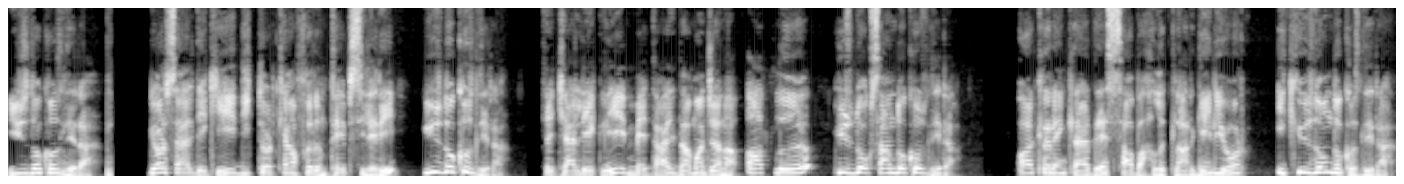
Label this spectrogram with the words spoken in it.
109 lira. Görseldeki dikdörtgen fırın tepsileri 109 lira. Tekerlekli metal damacana atlığı 199 lira. Farklı renklerde sabahlıklar geliyor 219 lira.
